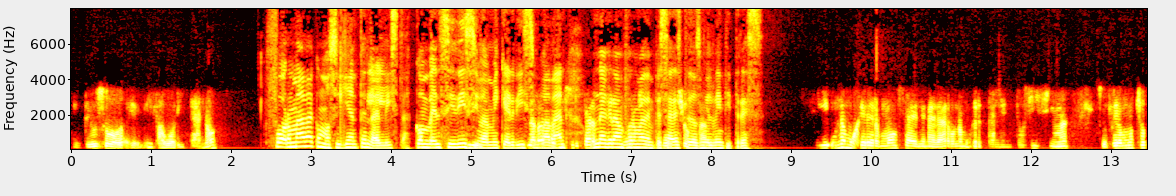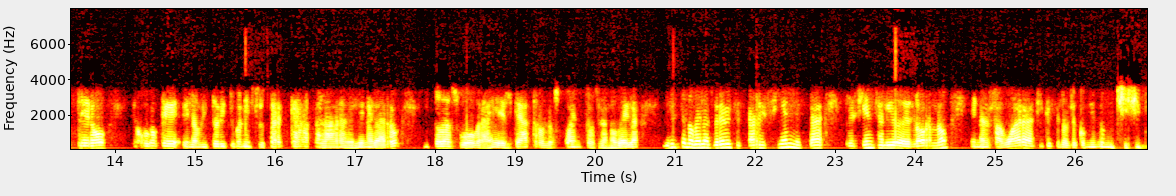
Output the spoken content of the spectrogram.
incluso eh, mi favorita, ¿no? Formada como siguiente en la lista. Convencidísima, mi queridísimo Adán. Una gran forma de empezar este 2023. Y una mujer hermosa, Elena Garro, una mujer talentosísima. Sufrió mucho, pero te juro que el auditorio tuvo a disfrutar cada palabra de Elena Garro y toda su obra, ¿eh? el teatro, los cuentos, la novela. Y esta novelas breves está recién, está recién salido del horno en Alfaguara, así que se los recomiendo muchísimo.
